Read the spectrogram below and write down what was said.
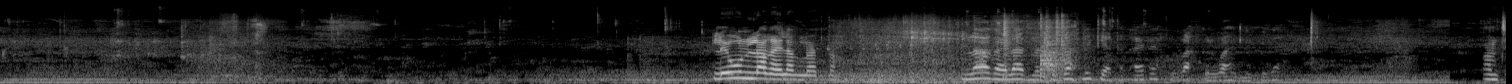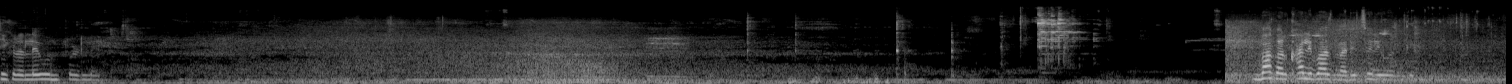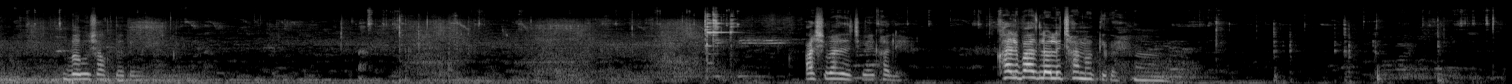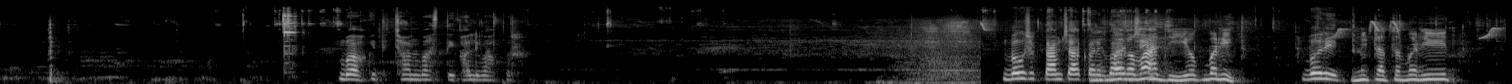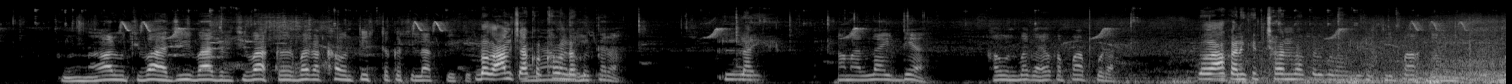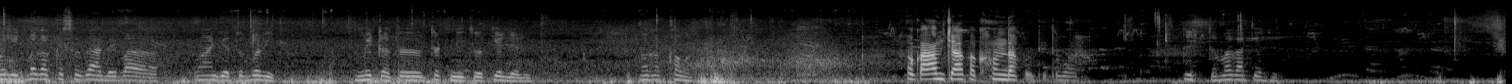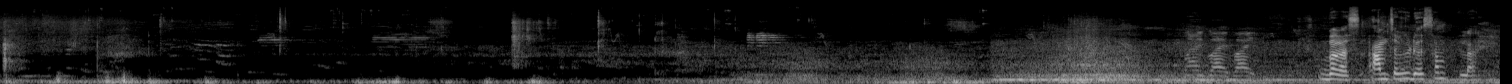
लेऊन लागायला लागलं आता. लागायला लागलं तर झाली की आता काय काय भाकर वाजली की. आमच्या इकडे लय ऊन पडले भाकर खाली भाजणारी चुलीवरती बघू शकता तुम्ही. अशी भाजायची काय खाली. खाली भाजल्यावर छान होती काय बघ किती छान भाजते खाली भाकर. बघू शकता आमच्या आकाने बघा भाजी. भाजी एक भरीत. भरीत. मिठाचं भरीत. हम्म, आळूची भाजी बाजरीची भाकर. बघा खाऊन टेस्ट कशी लागते ते. बघा आमच्या आका खाऊन आम्हाला हे दाखव करा. लाई. आम्हाला लाइट द्या. खाऊन बघा हो का पापडा बघा आकाने किती छान भाकर बनवली. भरीत बघा कसं झालंय बा वांग्याचं भरीत. मिठाचं चटणीचं केलेलं. बघा खाऊन. हो का आमच्या आका खाऊन दाखवते तुम्हाला. टेस्ट बघा त्याची बाय बाय बाय. बघा आमचा व्हिडिओ संपला. आहे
